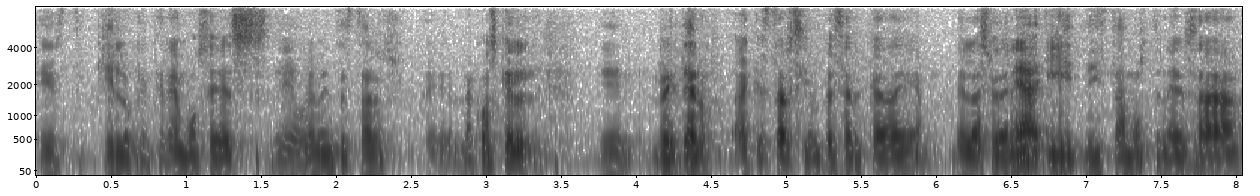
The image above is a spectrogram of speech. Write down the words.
este, que lo que queremos es, eh, obviamente, estar, la cosa es que, reitero, hay que estar siempre cerca de, la ciudadanía y necesitamos tener esa,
